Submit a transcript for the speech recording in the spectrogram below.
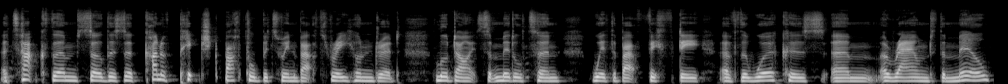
attack them. So there's a kind of pitched battle between about 300 Luddites at Middleton with about 50 of the workers um, around the mill.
